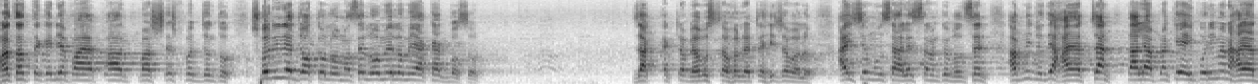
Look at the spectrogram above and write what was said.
মাথার থেকে নিয়ে পা শেষ পর্যন্ত শরীরে যত লোম আছে, লোমে লোমে এক এক বছর। যাক, একটা ব্যবস্থা হলো, একটা হিসাব হলো। আইসে মুসা আলাইসালামকে বলছেন, আপনি যদি হায়াত চান, তাহলে আপনাকে এই পরিমাণ হায়াত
